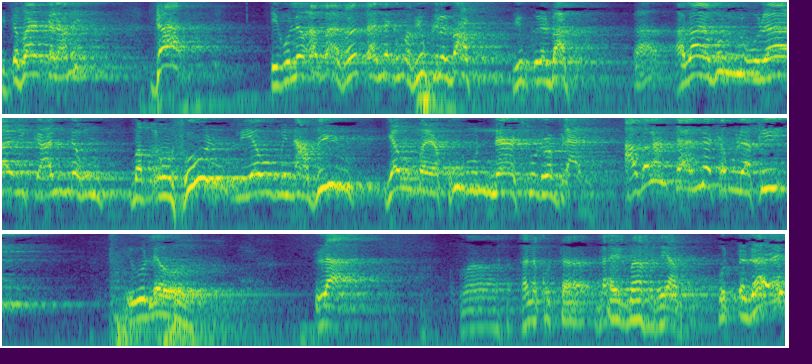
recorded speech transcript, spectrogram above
انت فاهم كلامي؟ ده يقول له اظننت أنك ما يمكن البعث يمكن البعث. الا يظن أولئك أنهم مبعوثون ليوم عظيم يوم يقوم الناس لرب العالمين. أظننت أنك ملاقيه يقول له لا. ما أنا كنت قايل ما في غياب كنت قايل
